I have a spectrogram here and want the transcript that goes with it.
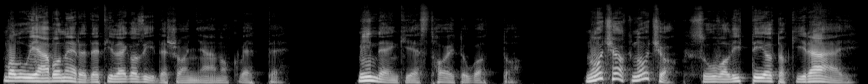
Valójában eredetileg az édesanyjának vette. Mindenki ezt hajtogatta. Nocsak, nocsak, szóval itt élt a király,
